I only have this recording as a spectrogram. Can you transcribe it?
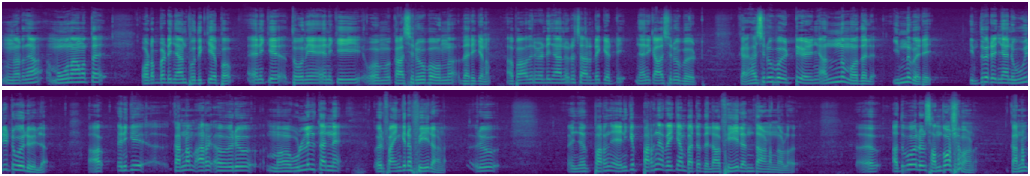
എന്ന് പറഞ്ഞാൽ മൂന്നാമത്തെ ഉടമ്പടി ഞാൻ പുതുക്കിയപ്പോൾ എനിക്ക് തോന്നിയ എനിക്ക് ഈ കാശുരൂപ ഒന്ന് ധരിക്കണം. അപ്പോൾ അതിനുവേണ്ടി ഞാനൊരു ചരട് കെട്ടി ഞാൻ ഈ കാശുരൂപ ഇട്ടു. കാശുരൂപ ഇട്ട് കഴിഞ്ഞ് അന്ന് മുതൽ ഇന്ന് വരെ ഇതുവരെ ഞാൻ ഊരിട്ട് പോലുമില്ല എനിക്ക് കാരണം ഒരു ഉള്ളിൽ തന്നെ ഒരു ഭയങ്കര ഫീലാണ് ഒരു ഞാൻ പറഞ്ഞ എനിക്ക് പറഞ്ഞറിയിക്കാൻ പറ്റത്തില്ല ആ ഫീൽ എന്താണെന്നുള്ളത്. അതുപോലൊരു സന്തോഷമാണ്. കാരണം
